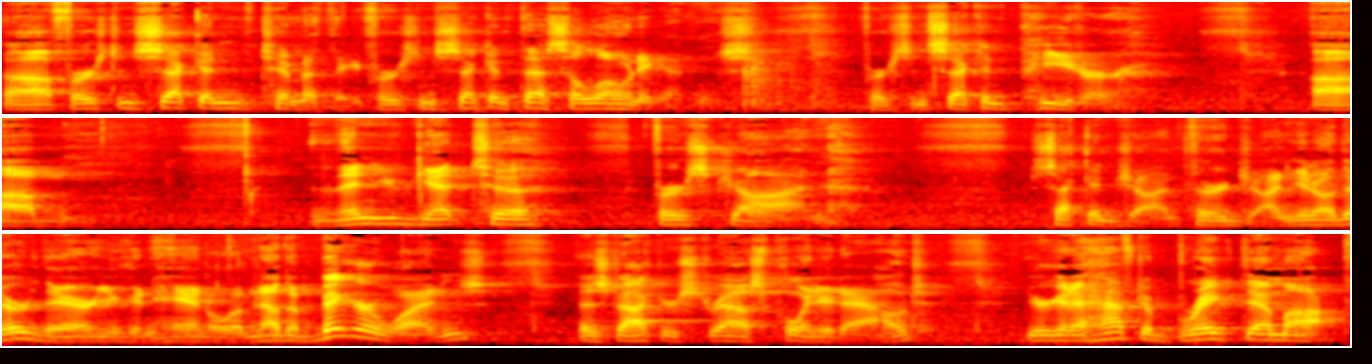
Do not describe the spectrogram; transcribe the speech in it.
Uh, First and Second Timothy, First and Second Thessalonians, First and Second Peter. Um, then you get to First John, Second John, Third John. You know they're there. You can handle them. Now the bigger ones, as Dr. Strauss pointed out, you're going to have to break them up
